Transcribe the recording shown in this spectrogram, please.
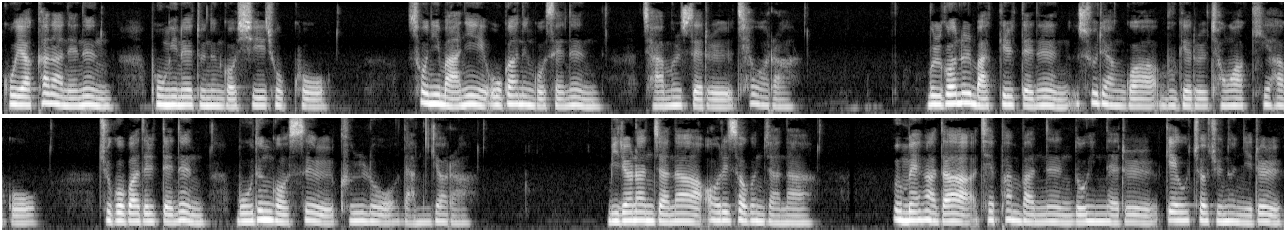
고약한 아내는 봉인해 두는 것이 좋고 손이 많이 오가는 곳에는 자물쇠를 채워라. 물건을 맡길 때는 수량과 무게를 정확히 하고 주고받을 때는 모든 것을 글로 남겨라. 미련한 자나 어리석은 자나 음행하다 재판받는 노인네를 깨우쳐 주는 일을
